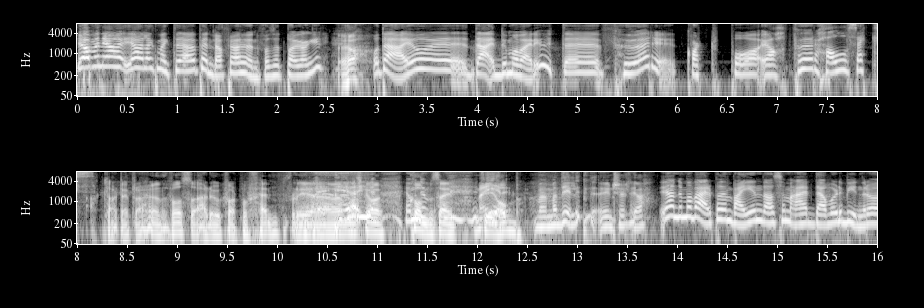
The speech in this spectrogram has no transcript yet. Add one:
Ja, men jeg, jeg har lagt merke til Jeg har pendla fra Hønefoss et par ganger. Ja. Og det er jo det er, Du må være ute før kvart på Ja, før halv seks. Klart det, fra Hønefoss så er det jo kvart på fem, fordi eh, Ja, man ja. skal Ja, komme du- seg inn til jobb. men, men det er litt Unnskyld, ja. Ja, Du må være på den veien da som er der hvor det begynner å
